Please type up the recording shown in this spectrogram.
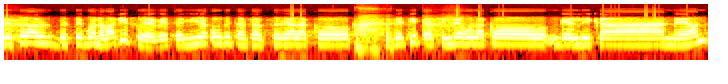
beste, beste, bueno, bakizue, beste mila gauzetan sartze gehalako beti eta ezin degulako geldika neon.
